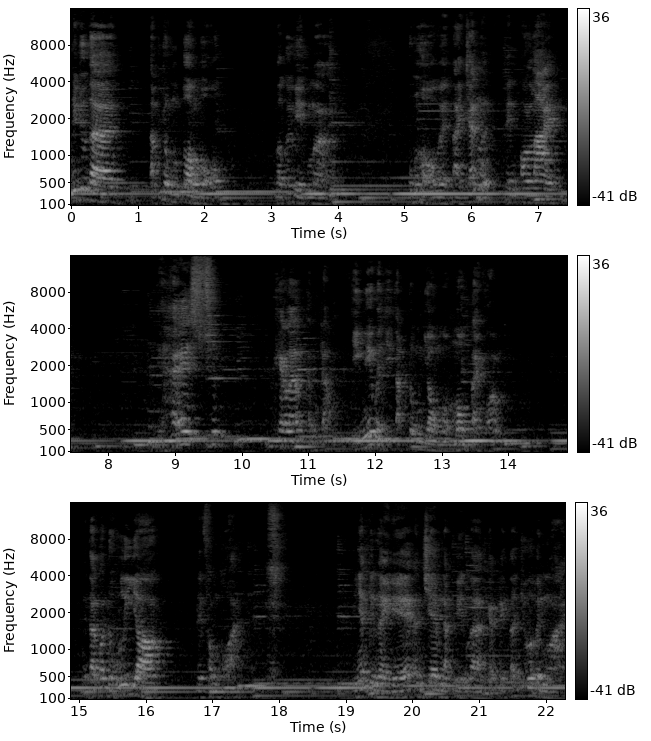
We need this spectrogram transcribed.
nếu chúng ta tập trung toàn bộ vào cái việc mà ủng hộ về tài chính trên online, thì hết sức khéo léo, cẩn trọng. Chỉ nếu mà chỉ tập trung dồn vào một tài khoản, người ta có đủ lý do để phong tỏa. Nhắc điều này để anh chị em đặc biệt là các đệ tá Chúa bên ngoài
